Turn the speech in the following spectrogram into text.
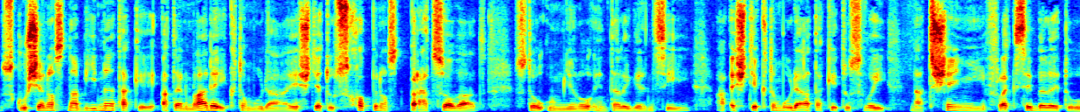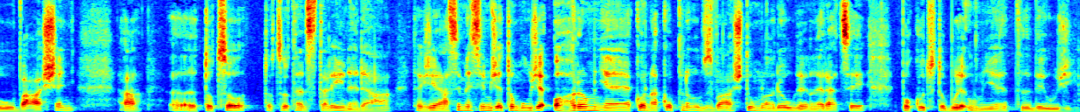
zkušenost nabídne taky a ten mladý k tomu dá ještě tu schopnost pracovat s tou umělou inteligencí a ještě k tomu dá taky tu svoji nadšení, flexibilitu, vášeň a e, to co, to, co ten starý nedá. Takže já si myslím, že to může ohromně jako nakopnout zvlášť tu mladou generaci, pokud to bude umět využít.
